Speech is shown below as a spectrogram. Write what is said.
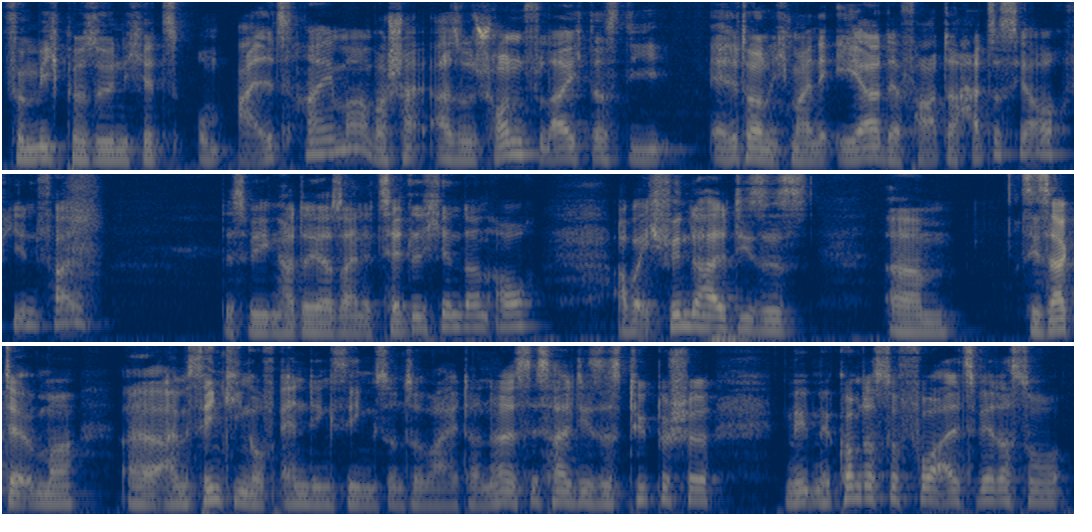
für mich persönlich jetzt um Alzheimer. Wahrscheinlich, also schon vielleicht, dass die Eltern, ich meine, er, der Vater hat es ja auch auf jeden Fall. Deswegen hat er ja seine Zettelchen dann auch. Aber ich finde halt dieses, ähm, sie sagt ja immer, äh, I'm thinking of ending things und so weiter. Ne? Es ist halt dieses typische, mir, mir kommt das so vor, als wäre das so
